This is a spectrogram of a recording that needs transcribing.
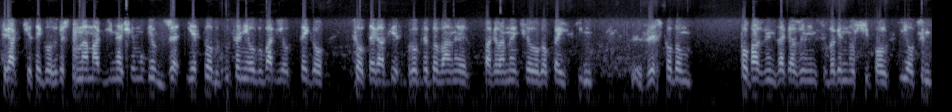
w trakcie tego zresztą na marginesie mówiąc, że jest to odwrócenie odwagi od tego, co teraz jest procedowane w Parlamencie Europejskim ze szkodą poważnym zagrożeniem suwerenności Polski, o czym y,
